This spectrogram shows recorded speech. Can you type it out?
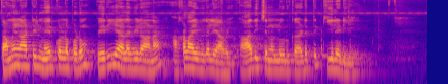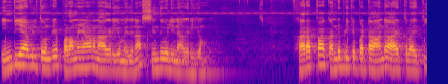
தமிழ்நாட்டில் மேற்கொள்ளப்படும் பெரிய அளவிலான அகலாய்வுகள் யாவை? ஆதிச்சநல்லூருக்கு அடுத்து கீழடியில். இந்தியாவில் தோன்றிய பழமையான நாகரிகம் எதுனா? சிந்துவெளி நாகரிகம். ஹரப்பா கண்டுபிடிக்கப்பட்ட ஆண்டு ஆயிரத்தி தொள்ளாயிரத்தி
